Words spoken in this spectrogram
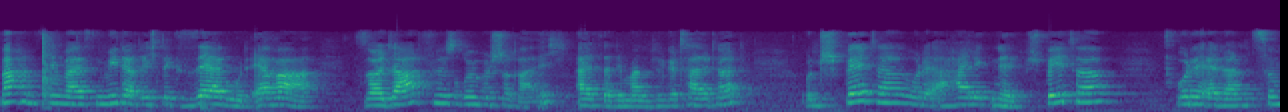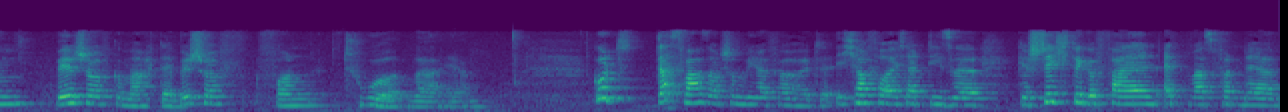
machen es die meisten wieder richtig sehr gut. Er war Soldat fürs Römische Reich, als er den Mantel geteilt hat. Und später wurde er heilig, nee, später wurde er dann zum Bischof gemacht. Der Bischof von Tours war er. Gut, das war es auch schon wieder für heute. Ich hoffe, euch hat diese Geschichte gefallen, etwas von der,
